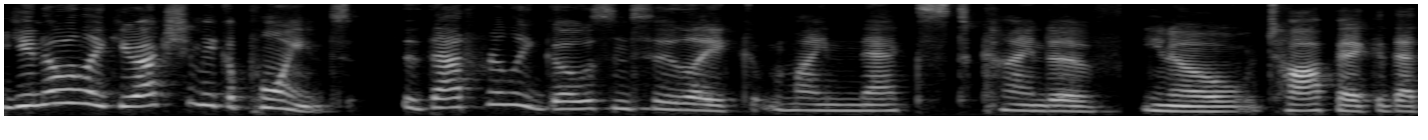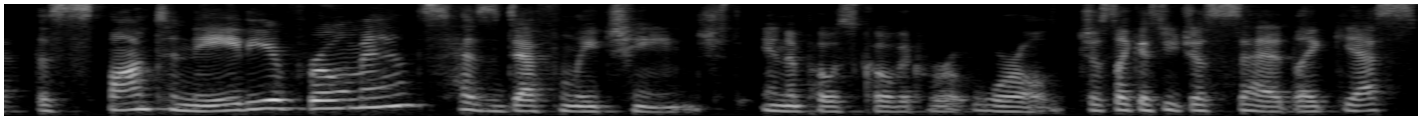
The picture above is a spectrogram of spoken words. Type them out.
You know, like you actually make a point. That really goes into like my next kind of, you know, topic that the spontaneity of romance has definitely changed in a post-COVID world. Just like as you just said, like yes,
